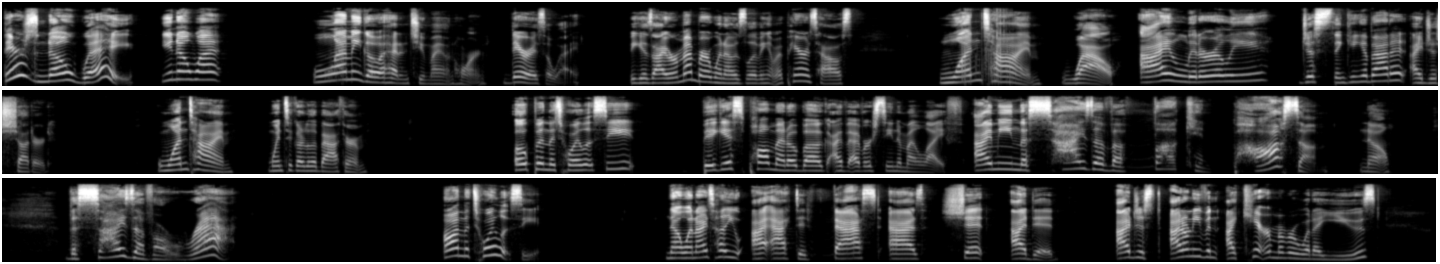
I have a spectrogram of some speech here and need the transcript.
there's no way. You know what? Let me go ahead and toot my own horn. There is a way. Because I remember when I was living at my parents' house, one time, wow, I literally just thinking about it, I just shuddered. One time, went to go to the bathroom, opened the toilet seat, biggest palmetto bug I've ever seen in my life. I mean, the size of a fucking possum. No, the size of a rat on the toilet seat. Now, when I tell you I acted fast as shit, I did. I just, I don't even, I can't remember what I used,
